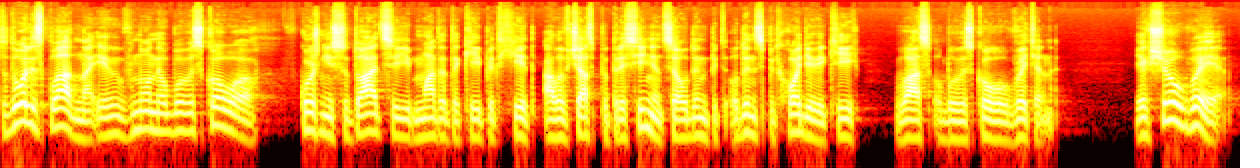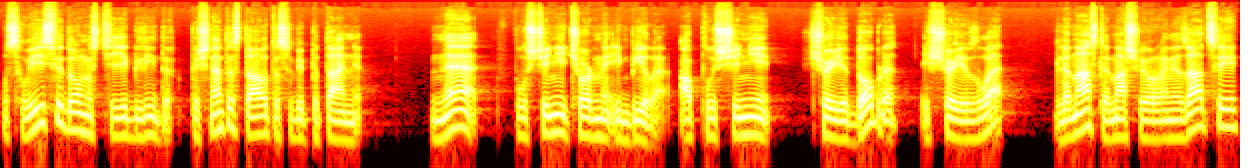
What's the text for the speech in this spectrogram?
Це доволі складно, і воно не обов'язково в кожній ситуації мати такий підхід, але в час потрясіння це один, один з підходів, який вас обов'язково витягне. Якщо ви у своїй свідомості як лідер почнете ставити собі питання не в площині чорне і біле, а в площині, що є добре і що є зле для нас, для нашої організації.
